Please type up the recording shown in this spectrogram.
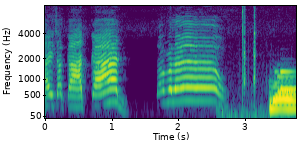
ไปสกัดกันตามมาเร็ว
